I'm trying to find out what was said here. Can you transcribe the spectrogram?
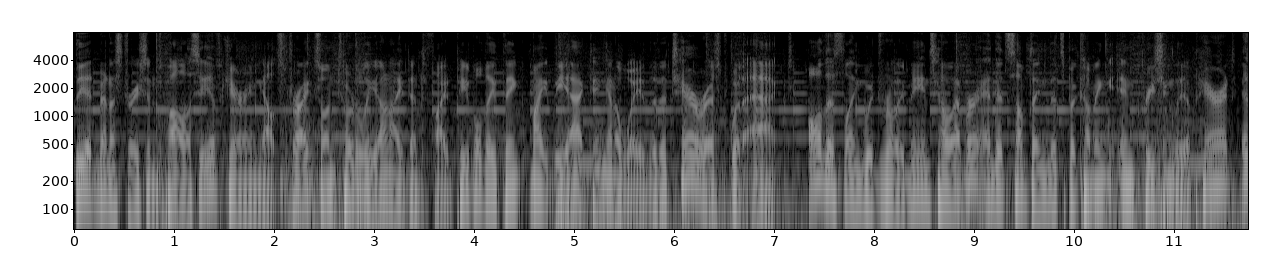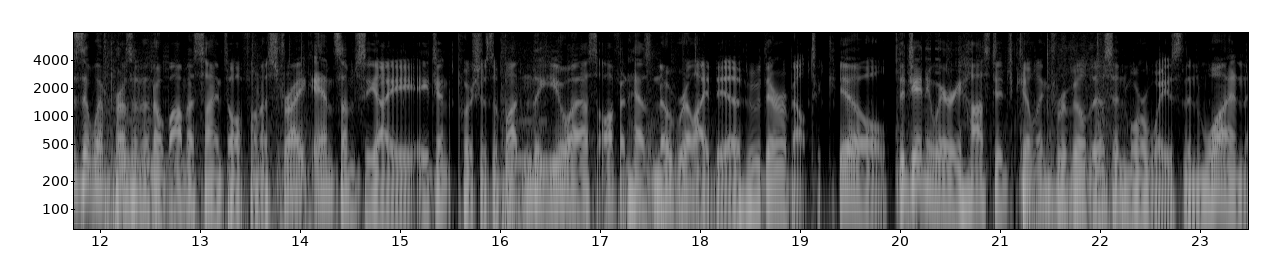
the administration's policy of carrying out strikes on totally unidentified people they think might be acting in a way that a terrorist would act. All this language really means, however, and it's something that's becoming increasingly apparent, is that when President Obama signs off on a strike and some CIA agent pushes a button, the U.S. often has no real idea who they're about to kill. The January hostage killings reveal this in more ways than one,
